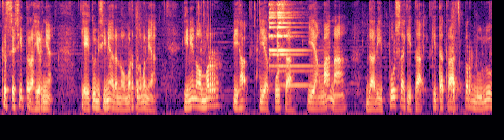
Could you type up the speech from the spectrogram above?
ke sesi terakhirnya. Yaitu di sini ada nomor teman-teman ya. Ini nomor pihak via pulsa yang mana dari pulsa kita kita transfer dulu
